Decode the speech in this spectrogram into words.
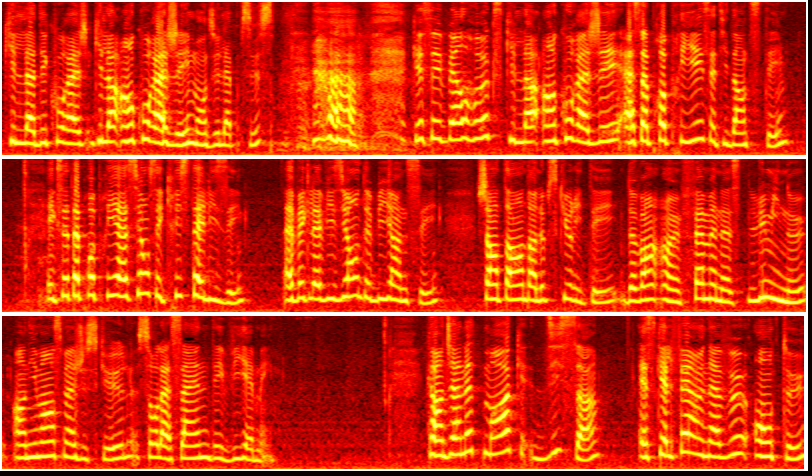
qui l'a découragé, qui l'a encouragé, mon Dieu lapsus, que c'est Bell Hooks qui l'a encouragé à s'approprier cette identité, et que cette appropriation s'est cristallisée avec la vision de Beyoncé chantant dans l'obscurité devant un féministe lumineux en immense majuscule sur la scène des VMA. Quand Janet Mock dit ça, est-ce qu'elle fait un aveu honteux?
